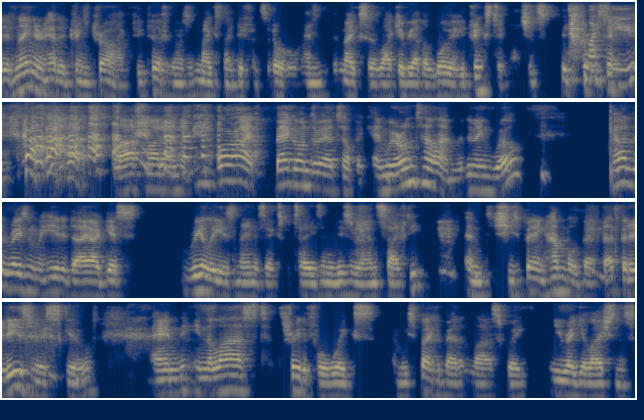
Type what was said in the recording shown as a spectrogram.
But if Nina had a drink drive, to be perfectly honest, it makes no difference at all. And it makes her like every other lawyer who drinks too much. It's, it's pretty like you. Last night only. All right, back onto our topic. And we're on time. We're doing well. Part of the reason we're here today, I guess, really is Nina's expertise and it is around safety. And she's being humble about that, but it is her skill. And in the last three to four weeks, and we spoke about it last week, new regulations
